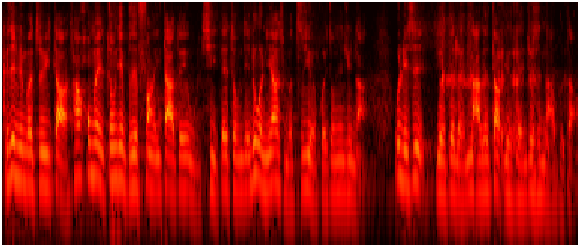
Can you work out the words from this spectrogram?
可是你有没有注意到，它后面中间不是放一大堆武器在中间？如果你要什么资源，回中间去拿。问题是，有的人拿得到，有的人就是拿不到。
